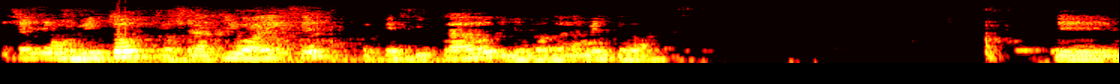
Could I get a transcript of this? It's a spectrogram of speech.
Ya hemos visto lo relativo a Excel, lo que es filtrado y el ordenamiento de. Eh,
